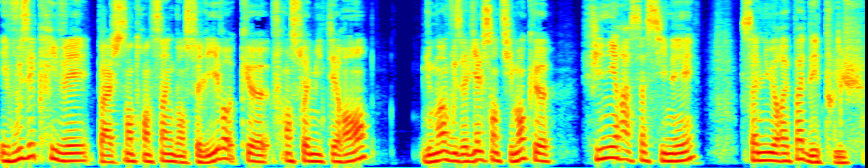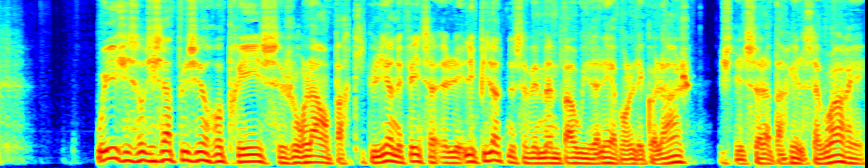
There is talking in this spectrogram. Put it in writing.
Et vous écrivez, page 135 dans ce livre, que François Mitterrand, du moins vous aviez le sentiment que finir assassiné, ça ne lui aurait pas déplu. Oui, j'ai senti ça à plusieurs reprises, ce jour-là en particulier. En effet, les pilotes ne savaient même pas où ils allaient avant le décollage. J'étais le seul à Paris à le savoir et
